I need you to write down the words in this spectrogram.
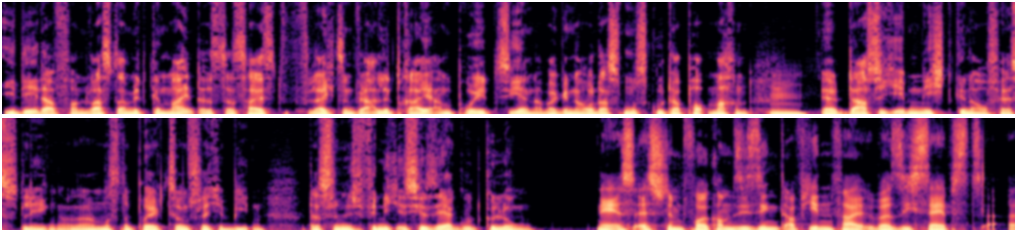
Idee davon, was damit gemeint ist. Das heißt, vielleicht sind wir alle drei am Projizieren, aber genau das muss guter Pop machen. Mhm. Er darf sich eben nicht genau festlegen, sondern muss eine Projektionsfläche bieten. Das finde ich, finde ich, ist hier sehr gut gelungen. Nee, es, es stimmt vollkommen. Sie singt auf jeden Fall über sich selbst. Äh,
